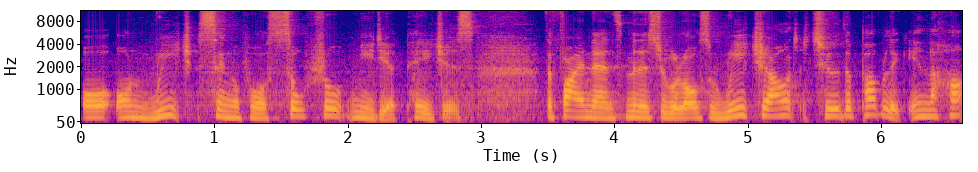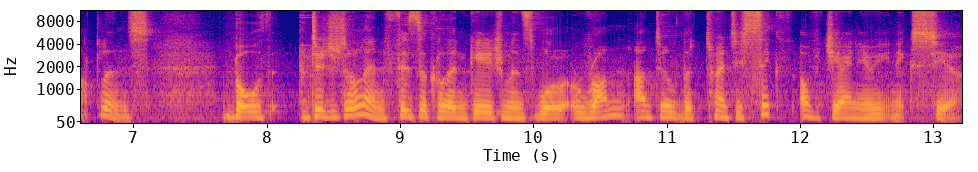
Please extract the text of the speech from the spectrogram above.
or on REACH Singapore's social media pages. The Finance Ministry will also reach out to the public in the heartlands. Both digital and physical engagements will run until the 26th of January next year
